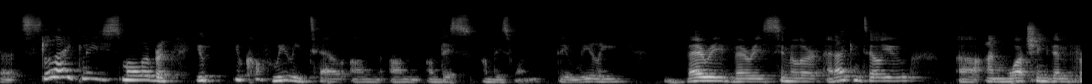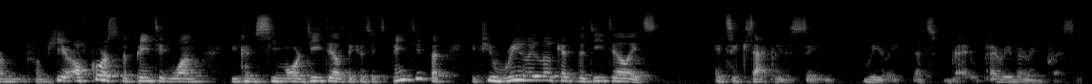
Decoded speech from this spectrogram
uh, slightly smaller, but you, you can't really tell on, on, on, this, on this one. They're really very, very similar. And I can tell you, uh, I'm watching them from, from here. Of course, the painted one, you can see more details because it's painted, but if you really look at the detail, it's, it's exactly the same, really. That's very, very, impressive.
